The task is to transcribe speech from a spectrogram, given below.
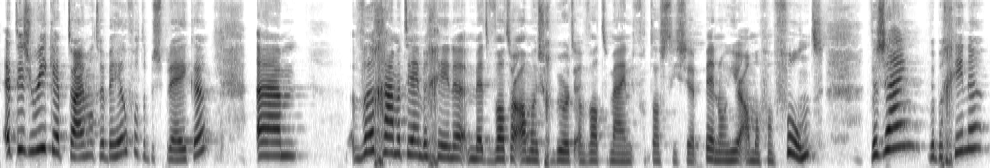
het is recap time, want we hebben heel veel te bespreken. Um, we gaan meteen beginnen met wat er allemaal is gebeurd en wat mijn fantastische panel hier allemaal van vond. We zijn, we beginnen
